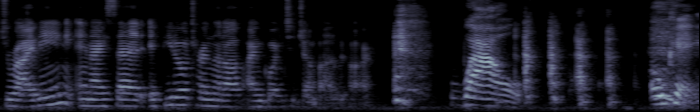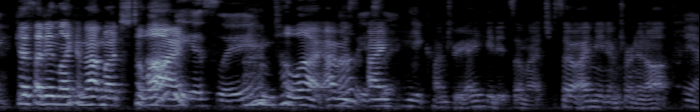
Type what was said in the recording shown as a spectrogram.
driving and I said, if you don't turn that off, I'm going to jump out of the car. Wow. Okay. Guess I didn't like him that much to lie. Obviously. to lie. I was I hate country. I hate it so much. So I made him turn it off. Yeah.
